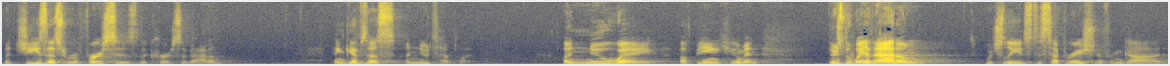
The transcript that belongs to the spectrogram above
But Jesus reverses the curse of Adam and gives us a new template, a new way of being human. There's the way of Adam, which leads to separation from God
